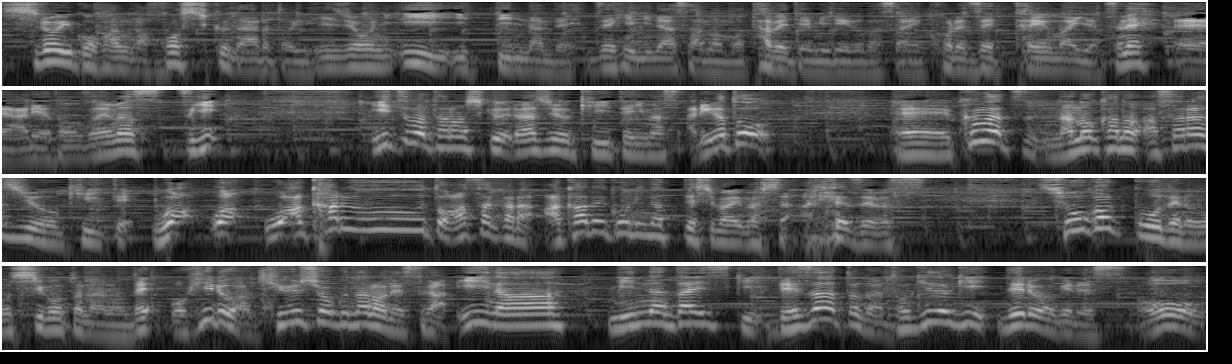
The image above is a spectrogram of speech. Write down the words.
白いご飯が欲しくなるという非常にいい一品なんで、ぜひ皆様も食べてみてください。これ絶対うまいやつね。えー、ありがとうございます。次。いつも楽しくラジオ聞いています。ありがとう。えー9月7日の朝ラジオを聞いて、わ、わ、わかるーと朝から赤べこになってしまいました。ありがとうございます。小学校でのお仕事なので、お昼は給食なのですが、いいなーみんな大好き、デザートが時々出るわけです。おう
